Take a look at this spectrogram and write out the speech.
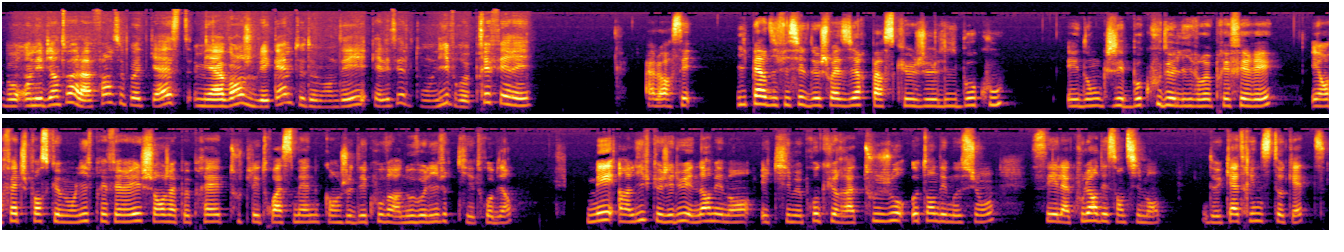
Bon, on est bientôt à la fin de ce podcast, mais avant, je voulais quand même te demander quel était ton livre préféré? Alors, c'est hyper difficile de choisir parce que je lis beaucoup, et donc j'ai beaucoup de livres préférés. Et en fait, je pense que mon livre préféré change à peu près toutes les trois semaines quand je découvre un nouveau livre qui est trop bien. Mais un livre que j'ai lu énormément et qui me procurera toujours autant d'émotions, c'est La couleur des sentiments de Catherine Stockett.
